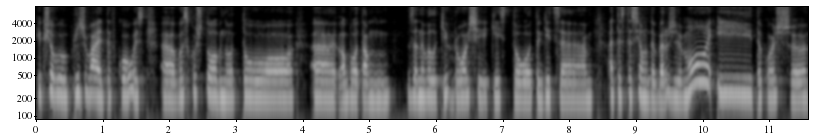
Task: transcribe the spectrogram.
Якщо ви проживаєте в когось е, безкоштовно, то е, або там. За невеликі гроші, якісь, то тоді це атестаціон де бержемо і також е,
